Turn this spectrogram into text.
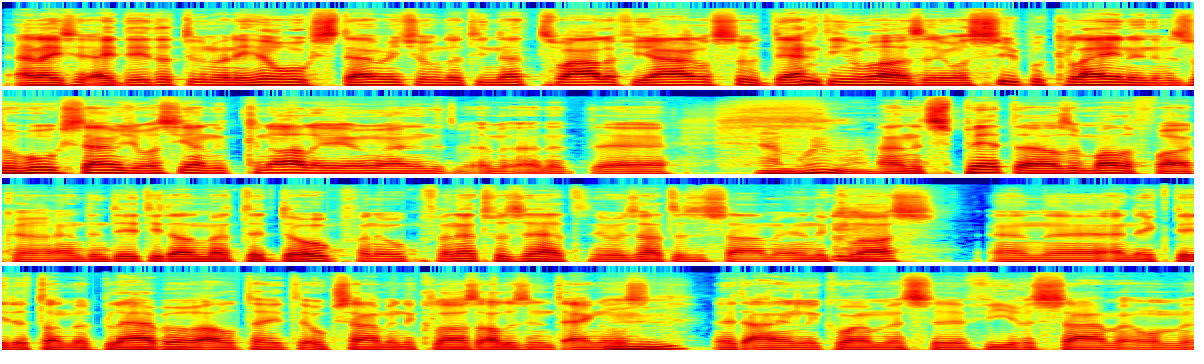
En hij, hij deed dat toen met een heel hoog stemmetje, omdat hij net 12 jaar of zo, 13 was. En hij was super klein en met zo'n hoog stemmetje was hij aan het knallen, jongen, aan het, aan het, eh, Ja, mooi man. aan het spitten als een motherfucker. En dan deed hij dan met de doop van, ook van het verzet. We zaten ze samen in de klas. En, eh, en ik deed dat dan met Blabber, altijd ook samen in de klas, alles in het Engels. Mhm. Uiteindelijk kwamen we met z'n vieren samen om, eh,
